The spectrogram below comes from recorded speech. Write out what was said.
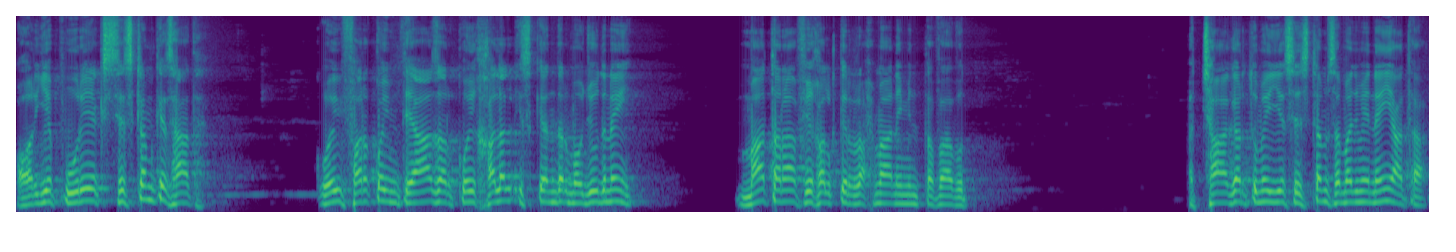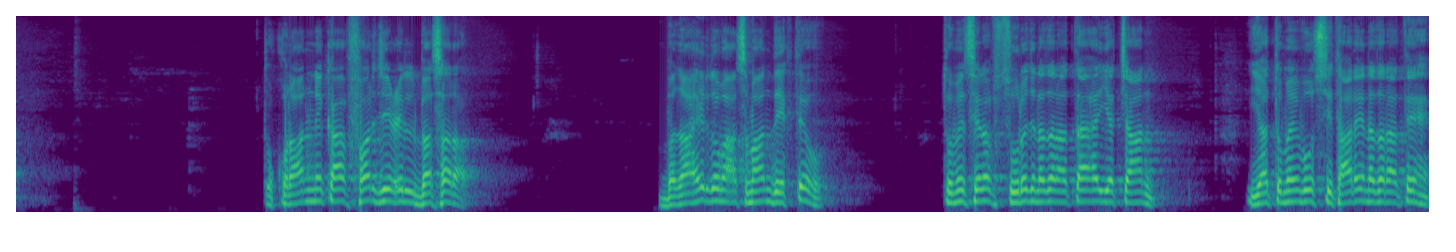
اور یہ پورے ایک سسٹم کے ساتھ ہے۔ کوئی فرق و امتیاز اور کوئی خلل اس کے اندر موجود نہیں۔ ما ترافی خلق الرحمٰن من تفاوت۔ اچھا اگر تمہیں یہ سسٹم سمجھ میں نہیں آتا، تو قرآن نے کہا فرج البصرا بظاہر تم آسمان دیکھتے ہو، تمہیں صرف سورج نظر آتا ہے یا چاند، یا تمہیں وہ ستارے نظر آتے ہیں۔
